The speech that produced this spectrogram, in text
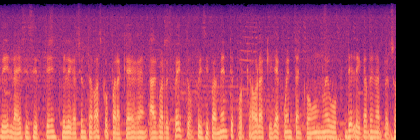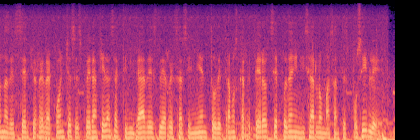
de la SCT Delegación Tabasco para que hagan algo al respecto, principalmente porque ahora que ya cuentan con un nuevo delegado en la persona de Sergio Herrera Concha, se espera que las actividades de resarcimiento de tramos carreteros se puedan iniciar lo más antes posible.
